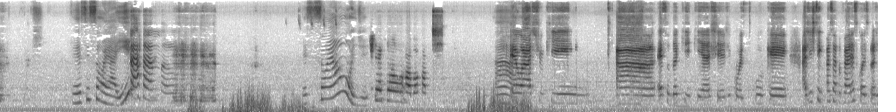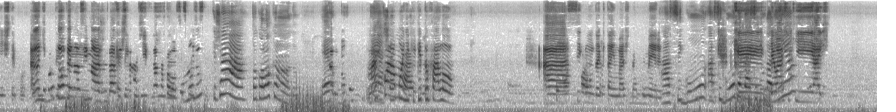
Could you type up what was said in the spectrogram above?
Esse som é aí? Ah, não. Esse som é aonde? Chegou o Robocop. Ah, Eu acho que a, essa daqui, que é cheia de coisas, porque a gente tem que passar por várias coisas pra gente ter. A Dani, gente não tô vendo as imagens das exemplos estradas. Já tá colocando? já, tô colocando. É, Mas É, qual, essa Monique, parte. que tu falou? A segunda que tá embaixo da primeira. a, segun, a segunda Porque da segunda eu linha? acho que a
